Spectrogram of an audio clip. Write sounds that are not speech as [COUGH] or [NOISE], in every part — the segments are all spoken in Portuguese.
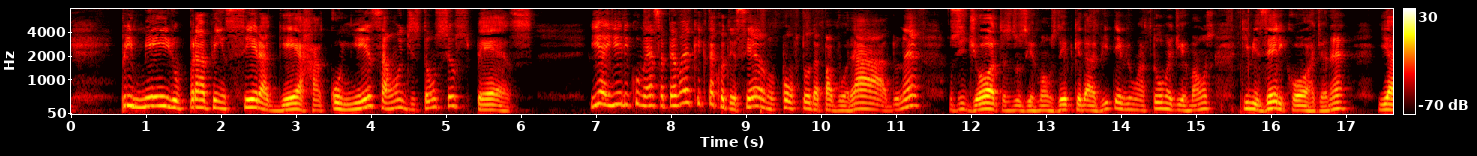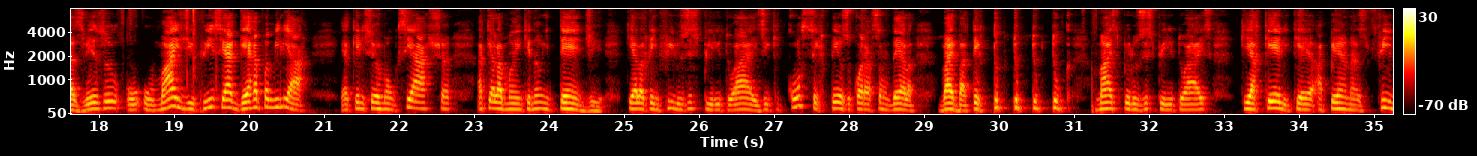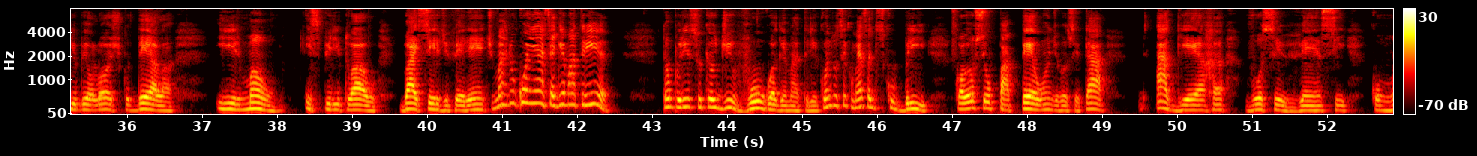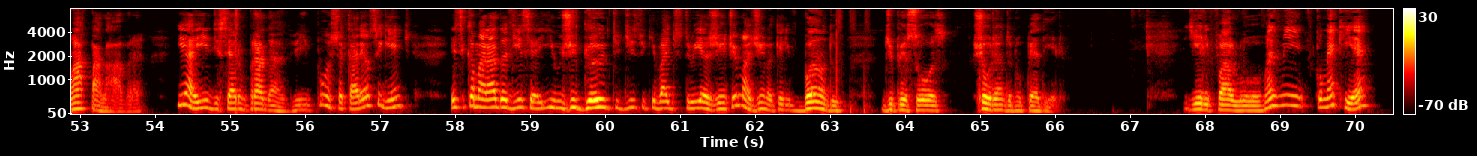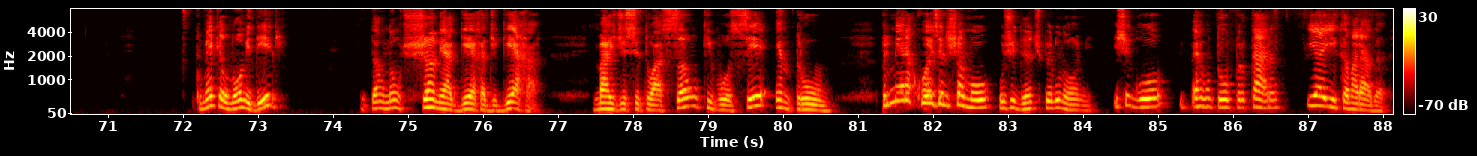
Primeiro, para vencer a guerra, conheça onde estão os seus pés. E aí ele começa a perguntar: o que está acontecendo? O povo todo apavorado, né? Os idiotas dos irmãos dele, porque Davi teve uma turma de irmãos que misericórdia, né? E às vezes o, o, mais difícil é a guerra familiar. É aquele seu irmão que se acha, aquela mãe que não entende que ela tem filhos espirituais e que com certeza o coração dela vai bater tuc, tuc, tuc, tuc, mais pelos espirituais que aquele que é apenas filho biológico dela e irmão espiritual vai ser diferente, mas não conhece a gematria. Então, por isso que eu divulgo a gematria. Quando você começa a descobrir qual é o seu papel onde você está, a guerra você vence com a palavra. E aí disseram para Davi: Poxa, cara, é o seguinte. Esse camarada disse aí, o gigante disse que vai destruir a gente. Eu imagino aquele bando de pessoas chorando no pé dele. E ele falou: Mas me, como é que é? Como é que é o nome dele? Então não chame a guerra de guerra, mas de situação que você entrou. Primeira coisa, ele chamou o gigante pelo nome e chegou e perguntou para o cara: E aí, camarada?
